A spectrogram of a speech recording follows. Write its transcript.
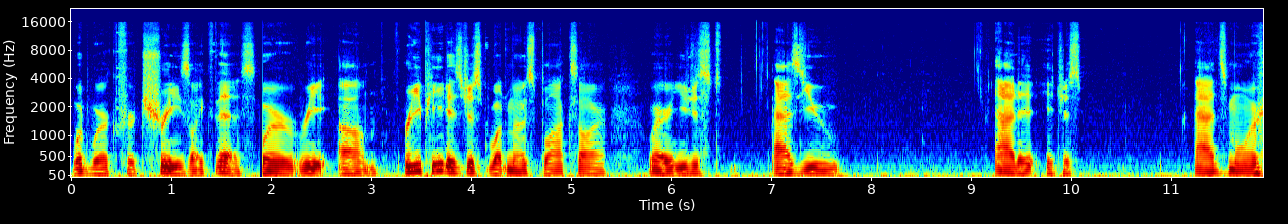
would work for trees like this, or re um, repeat is just what most blocks are, where you just as you add it, it just adds more.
